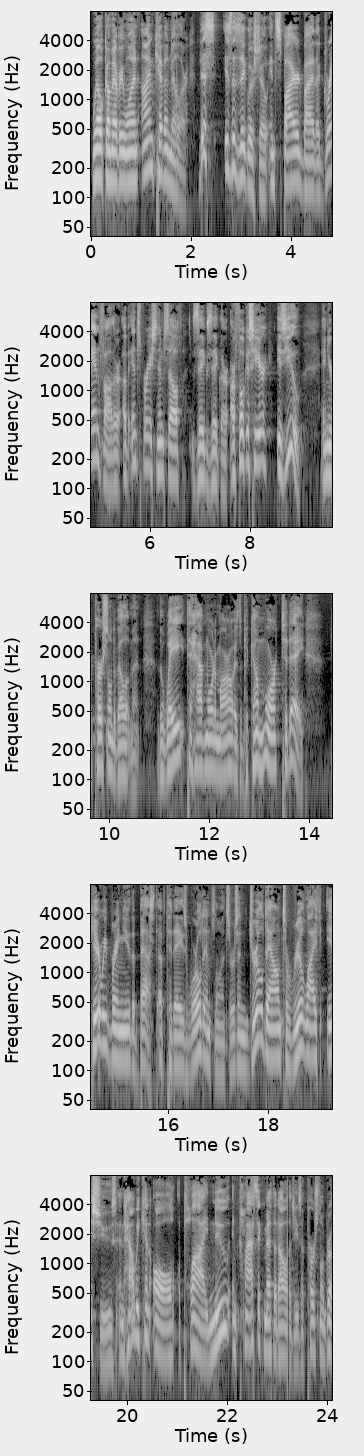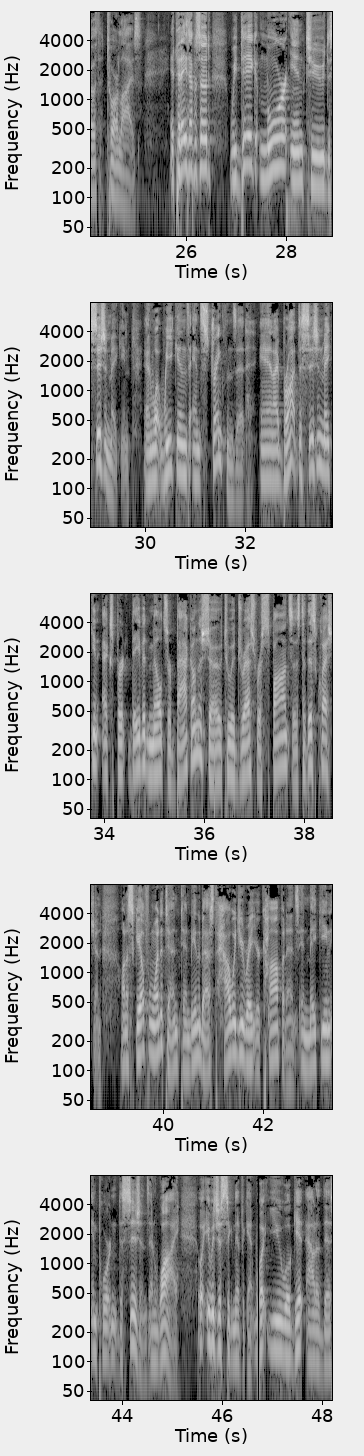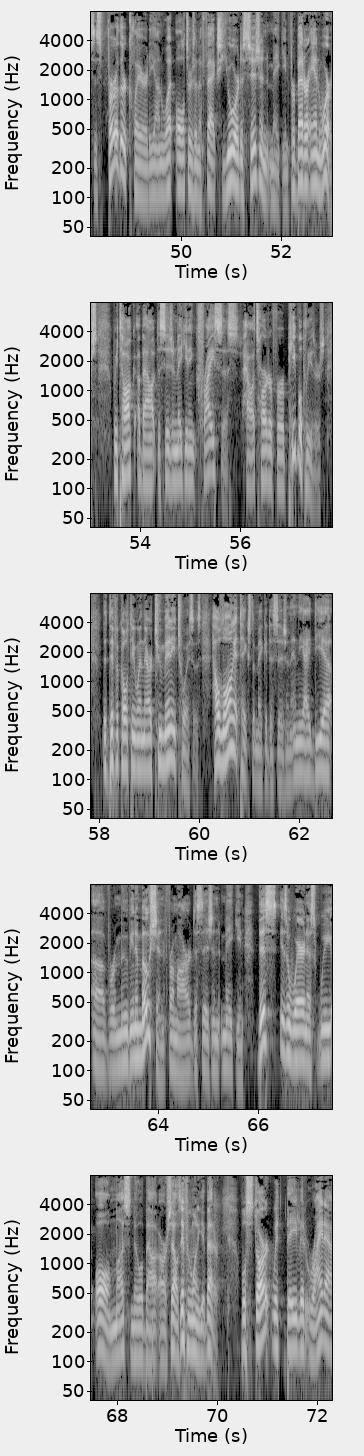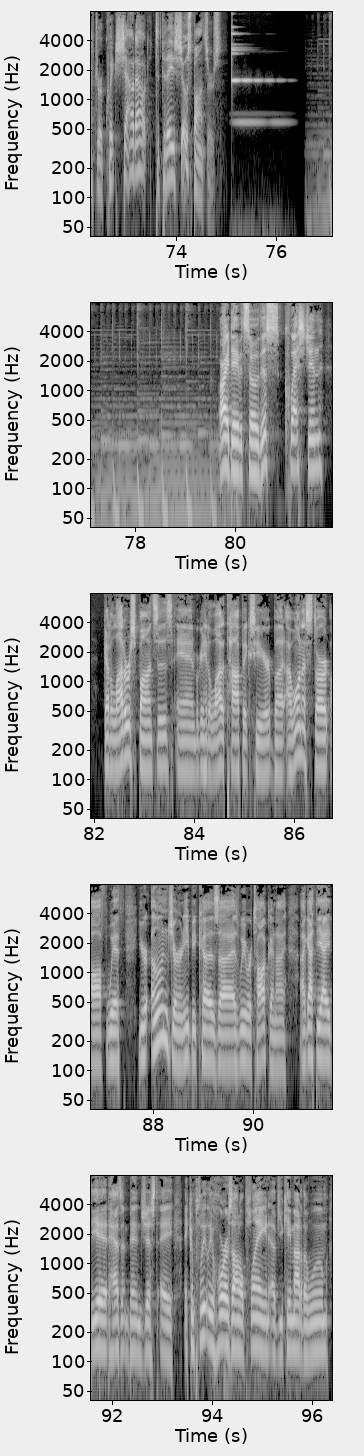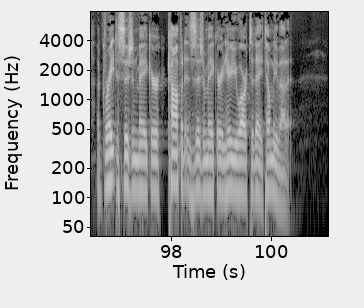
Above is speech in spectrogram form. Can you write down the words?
Welcome, everyone. I'm Kevin Miller. This is the Ziglar Show, inspired by the grandfather of inspiration himself, Zig Ziglar. Our focus here is you and your personal development. The way to have more tomorrow is to become more today. Here we bring you the best of today's world influencers and drill down to real life issues and how we can all apply new and classic methodologies of personal growth to our lives. In today's episode, we dig more into decision making and what weakens and strengthens it. And I brought decision making expert David Meltzer back on the show to address responses to this question. On a scale from 1 to 10, 10 being the best, how would you rate your confidence in making important decisions and why? Well, it was just significant. What you will get out of this is further clarity on what alters and affects your decision making for better and worse. We talk about decision making in crisis, how it's harder for people pleasers, the difficulty when there are too many choices, how long it takes to make a decision, and the idea of removing emotion from our decision making. This is awareness we all must know about ourselves ourselves if we want to get better. We'll start with David right after a quick shout out to today's show sponsors. All right, David. So this question Got a lot of responses, and we're going to hit a lot of topics here. But I want to start off with your own journey because, uh, as we were talking, I, I got the idea it hasn't been just a, a completely horizontal plane of you came out of the womb, a great decision maker, confident decision maker, and here you are today. Tell me about it.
